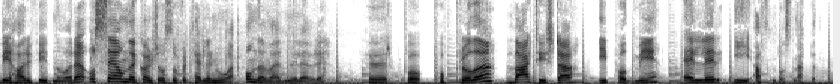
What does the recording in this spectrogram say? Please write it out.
vi har i feedene våre, og se om det kanskje også forteller noe om den verden vi lever i. Hør på Poprådet hver tirsdag i Podme eller i Aftenposten-appen.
